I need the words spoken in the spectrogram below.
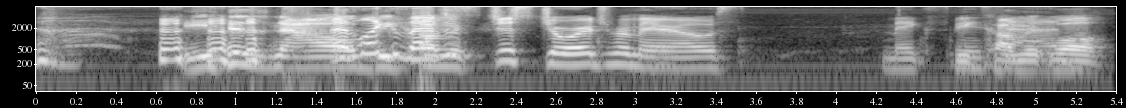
he is now I was like, is that becoming, just just George Romero's? Makes me becoming sad. well.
